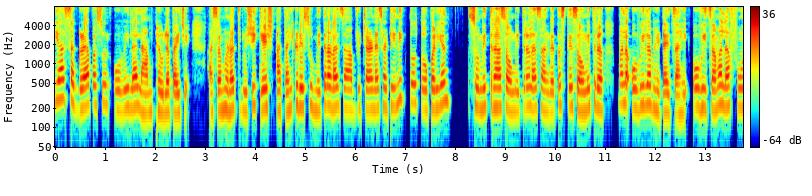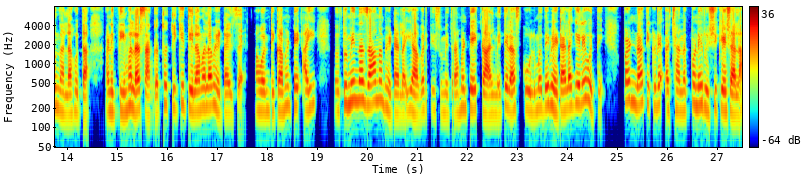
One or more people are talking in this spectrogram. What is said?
या सगळ्यापासून ओवीला लांब ठेवलं पाहिजे. असं म्हणत ऋषिकेश आता इकडे सुमित्राला जाब विचारण्यासाठी निघतो. तोपर्यंत सुमित्रा सौमित्राला सांगत असते सौमित्र मला ओवीला भेटायचं आहे. ओवीचा मला फोन आला होता आणि ती मला सांगत होती की तिला मला भेटायचं आहे. अवंतिका म्हणते आई तुम्ही ना जा ना भेटायला. यावरती सुमित्रा म्हणते काल मी तिला स्कूलमध्ये भेटायला गेले होते पण ना तिकडे अचानकपणे ऋषिकेश आला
